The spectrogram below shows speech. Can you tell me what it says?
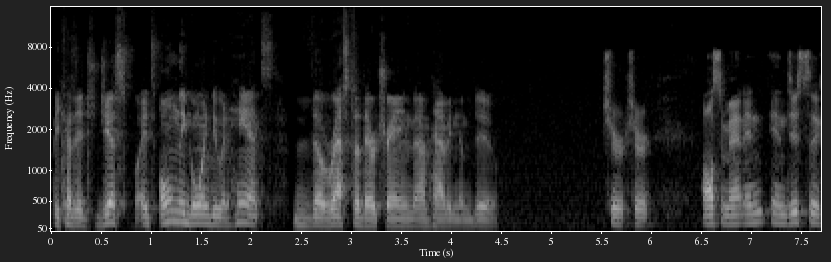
because it's just it's only going to enhance the rest of their training that I'm having them do. Sure, sure, awesome, man. And and just to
